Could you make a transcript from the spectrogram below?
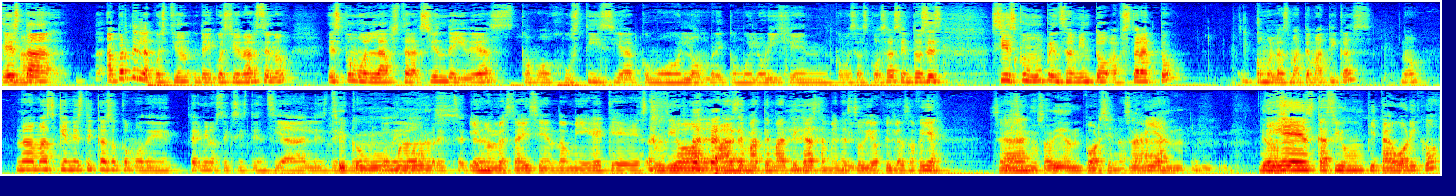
esta, aparte de la cuestión de cuestionarse, ¿no? Es como la abstracción de ideas, como justicia, como el hombre, como el origen, como esas cosas. Entonces, sí es como un pensamiento abstracto, como las matemáticas, ¿no? Nada más que en este caso como de términos existenciales, del Sí, como del más- hombre, Y etcétera. nos lo está diciendo Miguel, que estudió, además de matemáticas, también estudió filosofía. O Por si no sabían. por si no sabían. Nah, Miguel es casi un pitagórico.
